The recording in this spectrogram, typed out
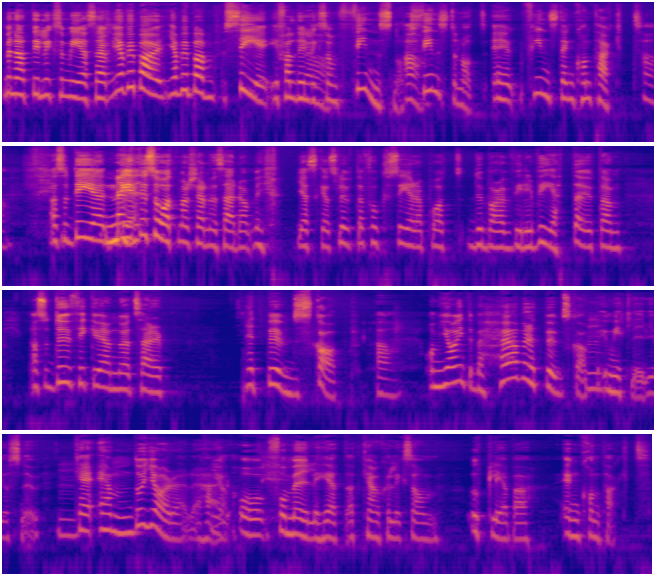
Men att det liksom är så här, jag vill bara, jag vill bara se ifall det Ja. liksom finns något. Ja. Finns det något? Eh, finns det en kontakt? Ja. Alltså det, Men- det är inte så att man känner så här, då, "Men jag ska sluta fokusera på att du bara vill veta, utan alltså du fick ju ändå ett så här, ett budskap. Ja. Om jag inte behöver ett budskap i mitt liv just nu, kan jag ändå göra det här Ja. och få möjlighet att kanske liksom uppleva en kontakt?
